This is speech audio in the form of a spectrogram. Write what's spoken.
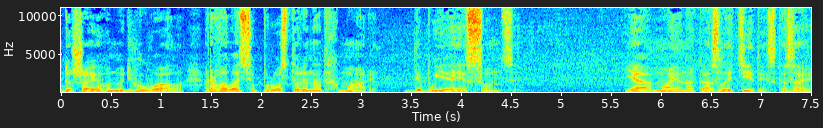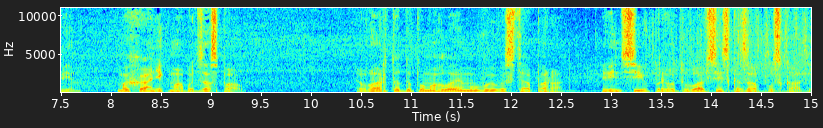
Душа його нудьгувала, рвалась у простори над хмари, де буяє сонце. Я маю наказ летіти, сказав він. Механік, мабуть, заспав. Варта допомогла йому вивести апарат. Він сів, приготувався і сказав пускати.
